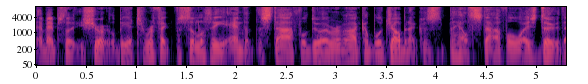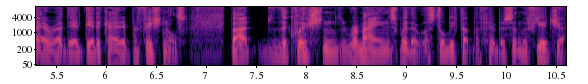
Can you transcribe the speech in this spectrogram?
am absolutely sure it will be a terrific facility and that the staff will do a remarkable job in it because health staff always do. They're, uh, they're dedicated professionals. But the question remains whether it will still be fit for purpose in the future.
